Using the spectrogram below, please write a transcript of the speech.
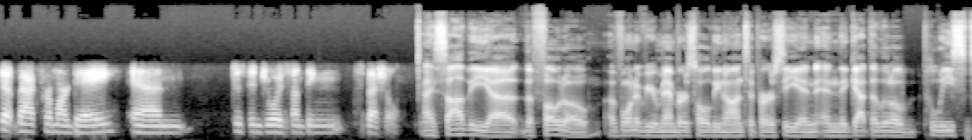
step back from our day and just enjoy something special. I saw the uh, the photo of one of your members holding on to Percy, and, and they got the little police,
